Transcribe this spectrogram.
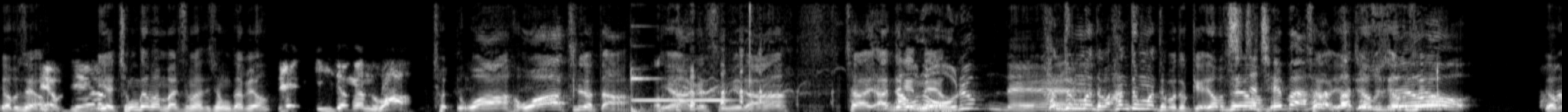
여보세요? 네, 여보세요? 예, 정답만 말씀하세요. 정답이요? 네, 이정현 와. 저, 와, 와, 틀렸다. 예, 알겠습니다. 자, 안 아, 오늘 되겠네요. 어렵네. 한 통만 더, 한 통만 더 받을게요. 여보세요? 진짜 제발 자, 하나 여- 맞춰 주세요. 여보세요? 여,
